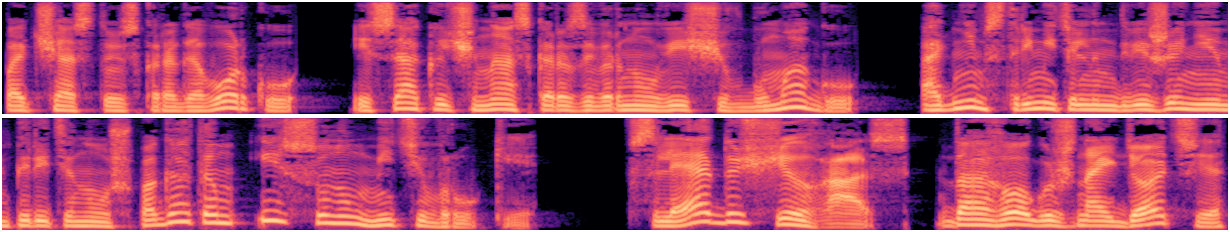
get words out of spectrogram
Под частую скороговорку Исаакыч наскоро завернул вещи в бумагу, одним стремительным движением перетянул шпагатом и сунул Мите в руки. «В следующий раз дорогу ж найдете,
